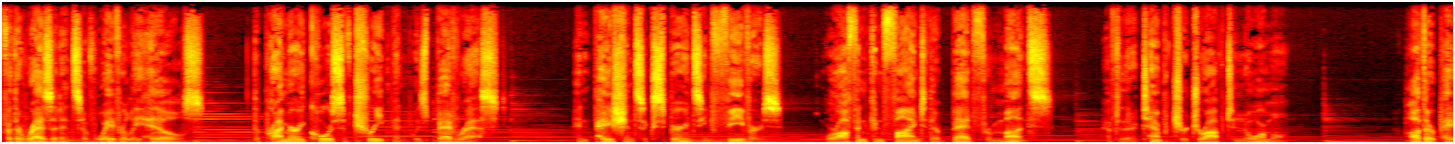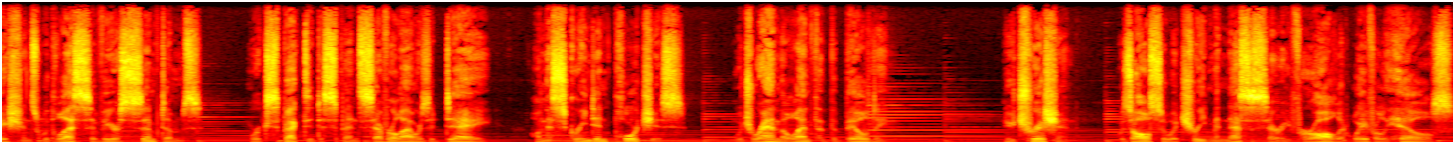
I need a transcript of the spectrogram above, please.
For the residents of Waverly Hills, the primary course of treatment was bed rest, and patients experiencing fevers were often confined to their bed for months after their temperature dropped to normal. Other patients with less severe symptoms were expected to spend several hours a day on the screened in porches which ran the length of the building. Nutrition was also a treatment necessary for all at Waverly Hills,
